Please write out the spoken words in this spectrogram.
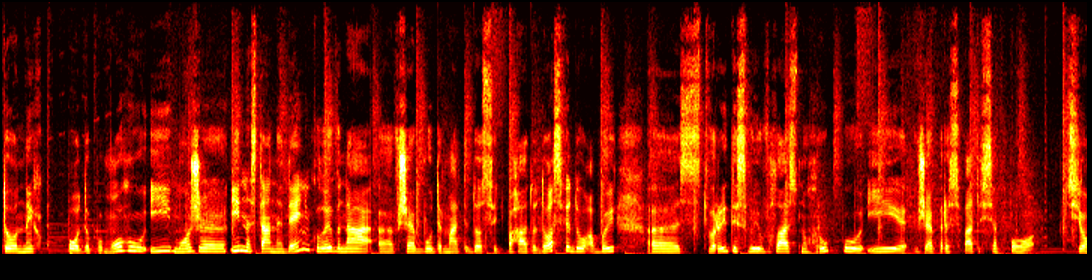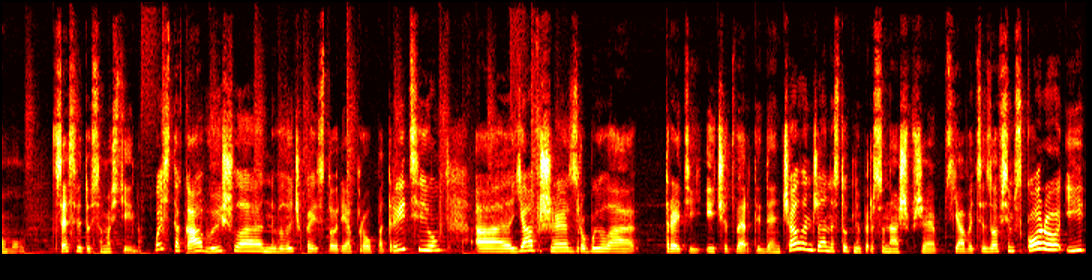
до них по допомогу, і може і настане день, коли вона е, вже буде мати досить багато досвіду, аби е, створити свою власну групу і вже пересуватися по цьому. Всесвіту самостійно. Ось така вийшла невеличка історія про Патрицію. Я вже зробила третій і четвертий день челенджа. Наступний персонаж вже з'явиться зовсім скоро, і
